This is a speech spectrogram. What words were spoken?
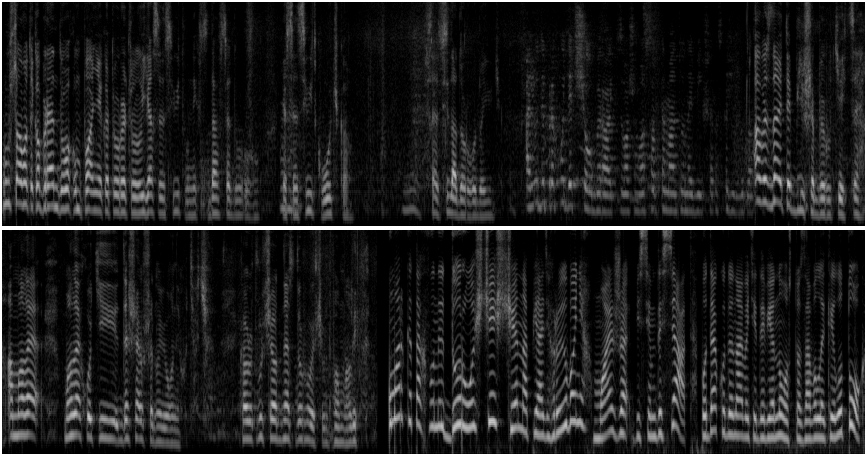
Ну, саме така брендова компанія, яка Ясен Світ, у них завжди все дорого. Ясен Світ, квочка. Ну, Все завжди дорого дають. А люди приходять, що обирають з вашого асортименту найбільше? Розкажіть, будь ласка. А ви знаєте, більше беруть яйце. А мале, мале хоч і дешевше, але його не хочуть. Кажуть, лучше одне з дорожче, ніж два малих. У маркетах вони дорожчі ще на 5 гривень, майже 80. Подекуди навіть і 90 за великий лоток.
